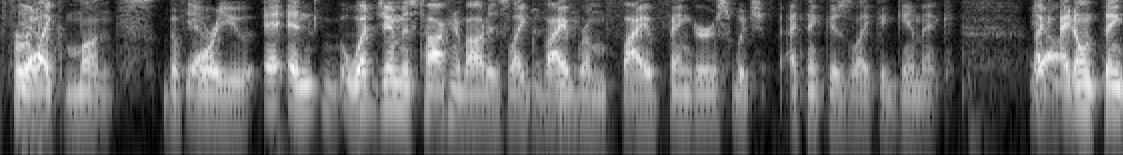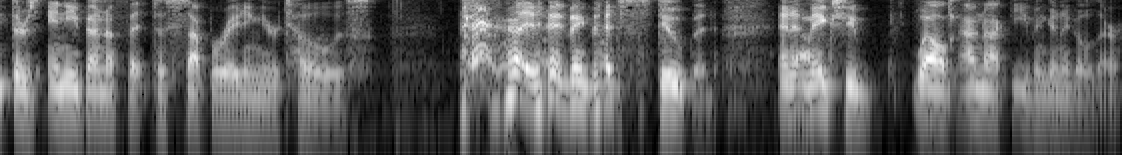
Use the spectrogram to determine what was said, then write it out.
for Yeah. like months before Yeah. you. And what Jim is talking about is like Vibram five fingers, which I think is like a gimmick. Like Yeah. I don't think there's any benefit to separating your toes. I think that's stupid, and it makes you. Well, I'm not even going to go there.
